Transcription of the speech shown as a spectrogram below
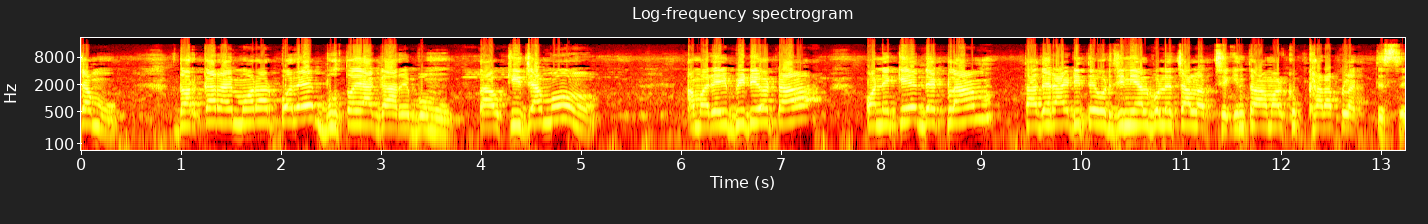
জামু দরকার হয় মরার পরে বুতয়া গারে বমু। তাও কি জামু আমার এই ভিডিওটা অনেকে দেখলাম তাদের আইডিতে অরিজিনাল বলে চালাচ্ছে কিন্তু আমার খুব খারাপ লাগতেছে।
